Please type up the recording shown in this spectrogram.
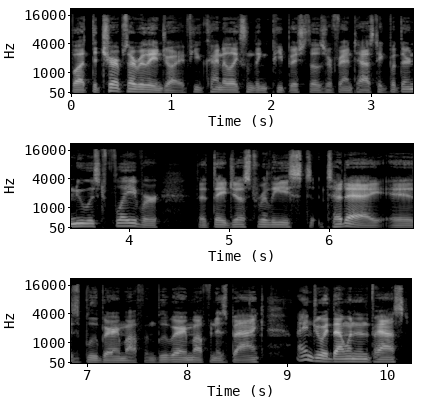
But the chirps I really enjoy. If you kind of like something peepish, those are fantastic. But their newest flavor that they just released today is blueberry muffin. Blueberry muffin is back. I enjoyed that one in the past.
